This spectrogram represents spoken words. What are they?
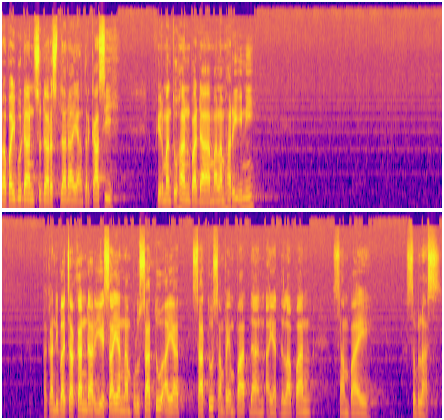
Bapak, Ibu, dan saudara-saudara yang terkasih, firman Tuhan pada malam hari ini akan dibacakan dari Yesaya 61 ayat 1 sampai 4 dan ayat 8 sampai 11.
